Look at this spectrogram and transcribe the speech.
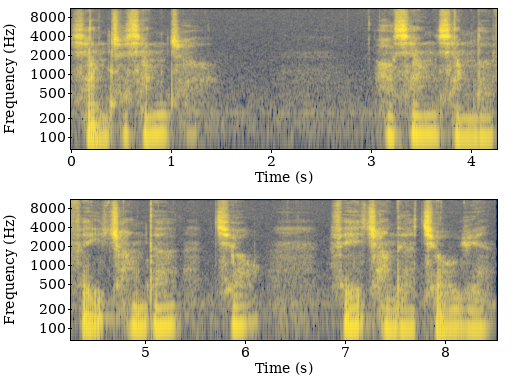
想着想着，好像想了非常的久，非常的久远。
